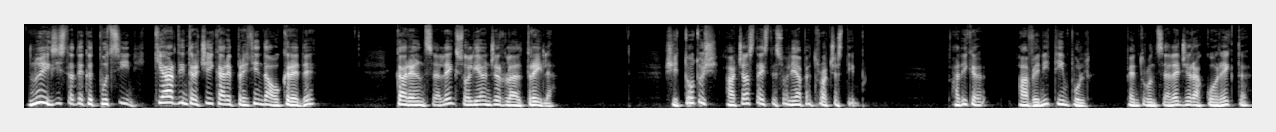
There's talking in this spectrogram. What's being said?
nu există decât puțini, chiar dintre cei care pretind a o crede, care înțeleg solia îngerului al treilea. Și totuși, aceasta este solia pentru acest timp. Adică a venit timpul pentru înțelegerea corectă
